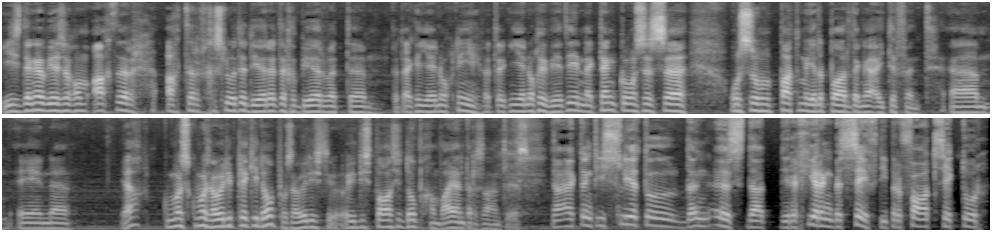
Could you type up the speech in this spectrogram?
hier's dinge besig om agter agter geslote deure te gebeur wat uh, wat ek en jy nog nie wat ek en jy nog nie weet nie en ek dink ons is uh, ons is op 'n pad om 'n hele paar dinge uit te vind. Ehm um, en uh, ja, kom ons kom ons hou die plekkie dop. Ons hou die die spasie dop gaan baie interessant wees. Ja, ek dink die sleutel ding is dat die regering besef die privaat sektor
